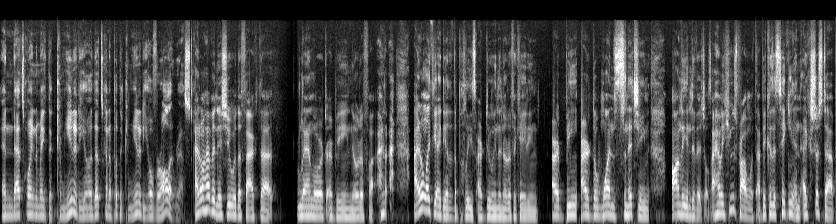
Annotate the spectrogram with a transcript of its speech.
and that's going to make the community or that's going to put the community overall at risk I don't have an issue with the fact that landlords are being notified. I, I don't like the idea that the police are doing the notificating, are being are the ones snitching on the individuals. I have a huge problem with that because it's taking an extra step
